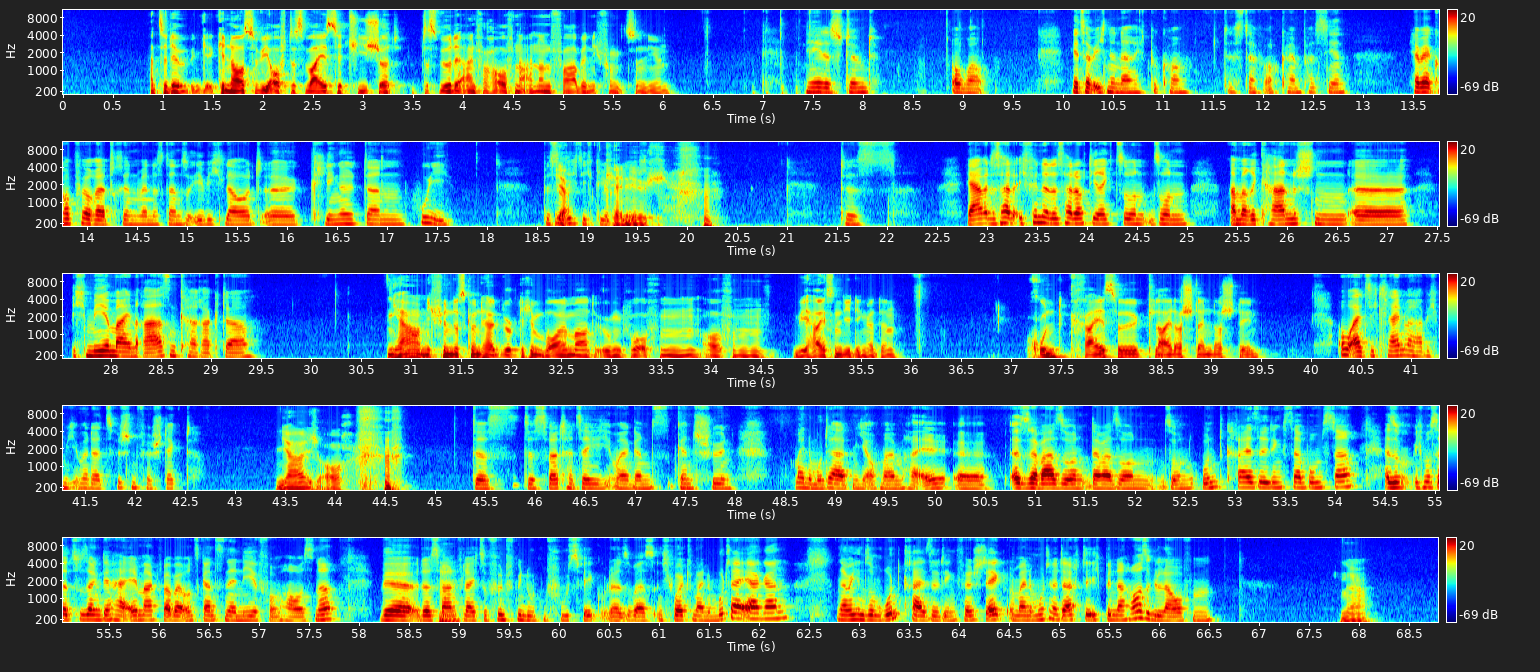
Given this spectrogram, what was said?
Also der, genauso wie auf das weiße T-Shirt. Das würde einfach auf einer anderen Farbe nicht funktionieren. nee, das stimmt. Oh wow. Jetzt habe ich eine Nachricht bekommen. Das darf auch keinem passieren. Ich habe ja Kopfhörer drin. Wenn es dann so ewig laut äh, klingelt, dann hui. Bist du richtig glücklich. Kenn ich. Das. Ja, aber das hat, ich finde, das hat auch direkt so, einen- so einen amerikanischen äh, Ich mähe meinen Rasencharakter. Ja, und ich finde, das könnte halt wirklich im Walmart irgendwo auf dem, auf dem, wie heißen die Dinger denn? Rundkreisel Kleiderständer stehen. Oh, als ich klein war, habe ich mich immer dazwischen versteckt. Ja, ich auch. Das, das war tatsächlich immer ganz, ganz schön. Meine Mutter hat mich auch mal im HL, äh, also da war so ein, da war so ein, so ein Rundkreisel-Dings da, Bums da. Also ich muss dazu sagen, der HL-Markt war bei uns ganz in der Nähe vom Haus, ne? Wir, das waren vielleicht so fünf Minuten Fußweg oder sowas. Und ich wollte meine Mutter ärgern. Dann habe ich in so einem Rundkreisel-Ding versteckt und meine Mutter dachte, ich bin nach Hause gelaufen. Ja.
